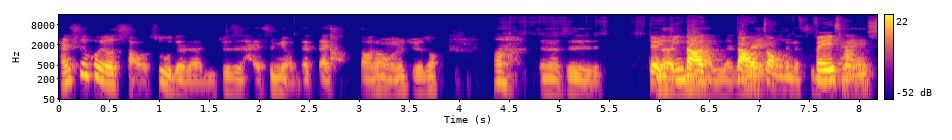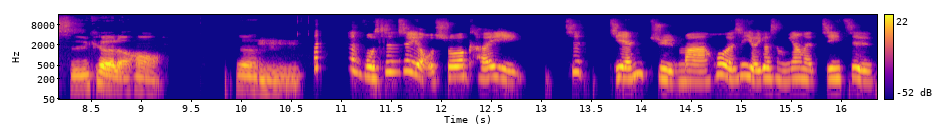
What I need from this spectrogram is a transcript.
还是会有少数的人就是还是没有在戴口罩，那我就觉得说啊，真的是。对，已经到到这种非常时刻了哈。嗯，政府是不是有说可以是检举吗？或者是有一个什么样的机制？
